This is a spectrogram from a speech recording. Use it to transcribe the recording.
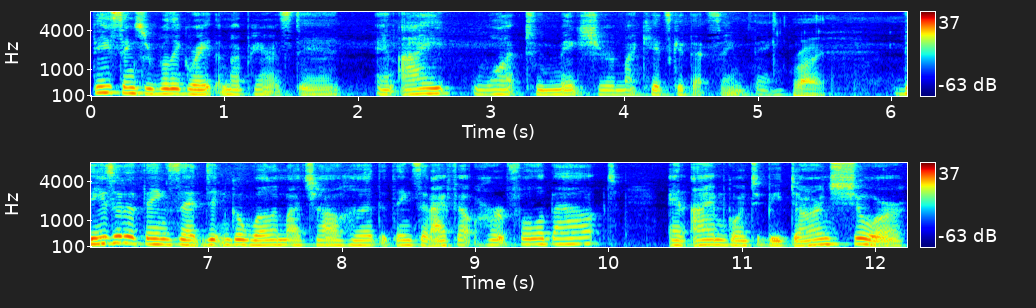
these things were really great that my parents did. And I want to make sure my kids get that same thing. Right. these are the things that didn't go well in my childhood, the things that I felt hurtful about, and I'm going to be darn sure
